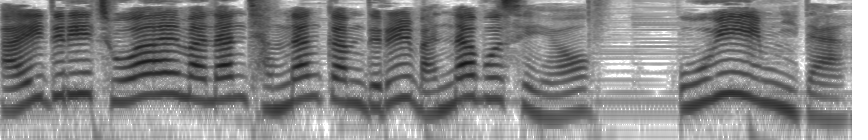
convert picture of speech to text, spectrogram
아이들이 좋아할 만한 장난감들을 만나보세요. 5위입니다.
